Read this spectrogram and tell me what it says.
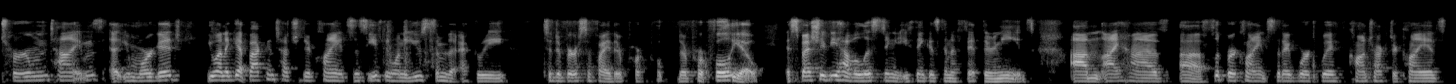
term times at your mortgage. You want to get back in touch with your clients and see if they want to use some of the equity to diversify their port- their portfolio, especially if you have a listing that you think is going to fit their needs. Um, I have uh, flipper clients that I work with, contractor clients.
